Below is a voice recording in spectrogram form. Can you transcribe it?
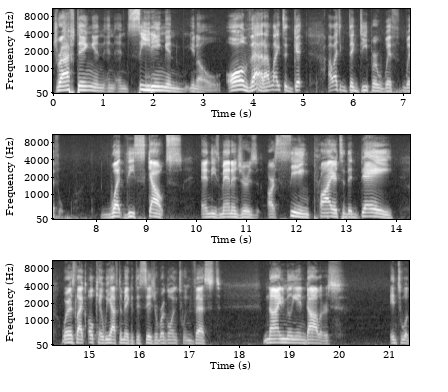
drafting and, and and seeding and you know all of that. I like to get. I like to dig deeper with with what these scouts and these managers are seeing prior to the day where it's like, okay, we have to make a decision. We're going to invest nine million dollars into a,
